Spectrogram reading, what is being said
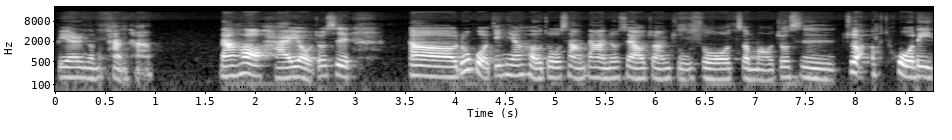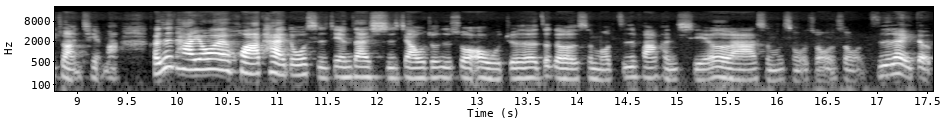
别人怎么看他，然后还有就是，呃，如果今天合作上，当然就是要专注说怎么就是赚获利赚钱嘛。可是他又会花太多时间在私交，就是说哦，我觉得这个什么资方很邪恶啊，什么什么什么什么之类的。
